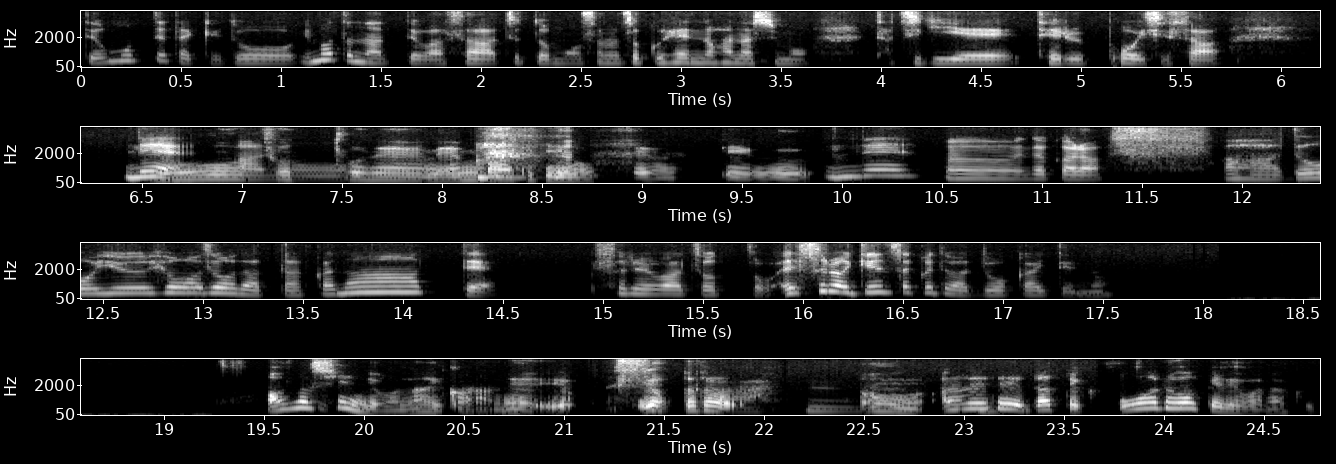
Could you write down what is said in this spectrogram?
て思ってたけど今となってはさちょっともうその続編の話も立ち消えてるっぽいしさねあちょっとね、メンバー的にもってよっていう。ね、うん、だからああどういう表情だったんかなってそれはちょっと。えそれは原作ではどう書いてんの？あんなシーンではないからね。いや、ただうん。うん、あれで、だって終わるわけではなくっ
